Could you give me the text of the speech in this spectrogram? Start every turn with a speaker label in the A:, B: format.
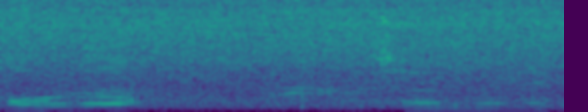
A: 好多长的那个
